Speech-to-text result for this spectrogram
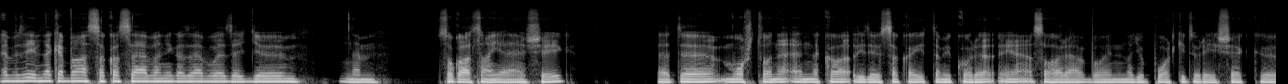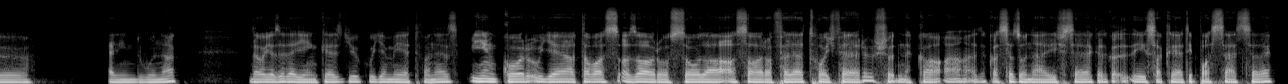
Ebben az évnek ebben a szakaszában igazából ez egy nem szokatlan jelenség. Tehát most van ennek az időszaka itt, amikor a Szaharában nagyobb porkitörések elindulnak. De hogy az elején kezdjük, ugye miért van ez? Ilyenkor ugye a tavasz az arról szól a, a Szahara felett, hogy felerősödnek a, a, ezek a szezonális szelek, ezek az északkeleti passzát szelek.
